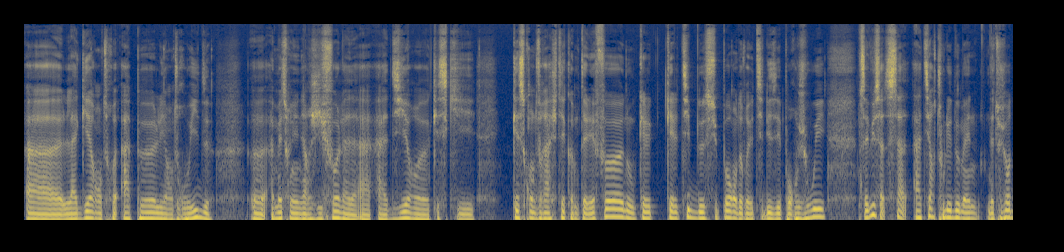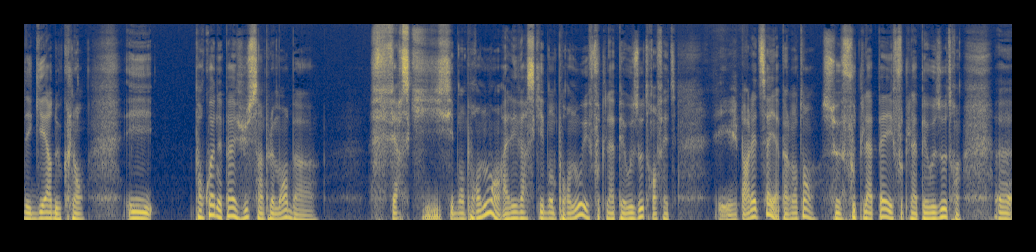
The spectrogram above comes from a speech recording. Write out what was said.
à la guerre entre Apple et Android, euh, à mettre une énergie folle à, dire euh, qu'est-ce qui qu'est-ce qu'on devrait acheter comme téléphone ou quel, quel, type de support on devrait utiliser pour jouer. Vous savez, ça, ça attire tous les domaines. Il y a toujours des guerres de clans. Et pourquoi ne pas juste simplement bah, faire ce qui c'est bon pour nous, aller vers ce qui est bon pour nous et foutre la paix aux autres en fait. Et je parlais de ça il y a pas longtemps, se foutre la paix et foutre la paix aux autres. Euh,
